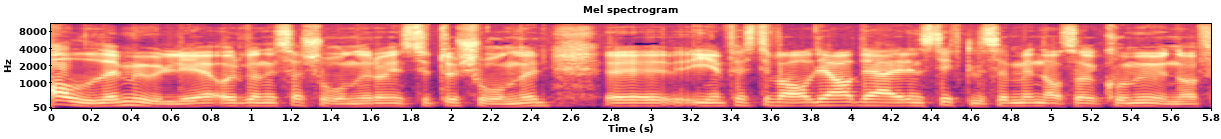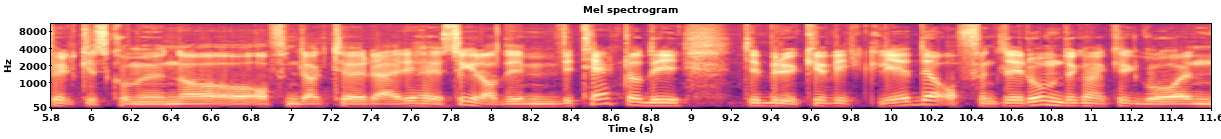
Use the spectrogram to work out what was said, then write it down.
alle mulige organisasjoner og institusjoner eh, i en festival. Ja, det er en stiftelse, men altså kommune og fylkeskommune og, offentlige aktører er i høyeste grad invitert. Og de, de bruker virkelig det offentlige rom. Du kan ikke gå en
